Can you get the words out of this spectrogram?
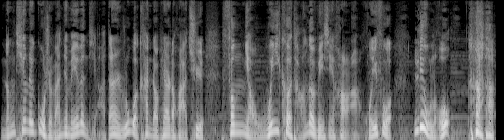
能听这故事，完全没问题啊。但是如果看照片的话，去蜂鸟微课堂的微信号啊，回复六楼，哈哈。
